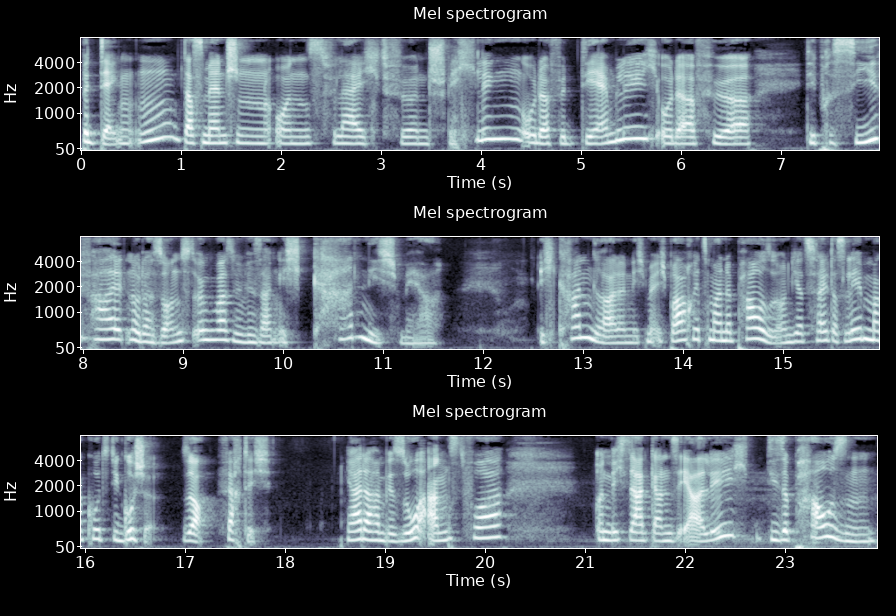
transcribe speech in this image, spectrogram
Bedenken, dass Menschen uns vielleicht für einen Schwächling oder für dämlich oder für depressiv halten oder sonst irgendwas, wenn wir sagen, ich kann nicht mehr. Ich kann gerade nicht mehr. Ich brauche jetzt mal eine Pause und jetzt hält das Leben mal kurz die Gusche. So, fertig. Ja, da haben wir so Angst vor. Und ich sag ganz ehrlich, diese Pausen,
